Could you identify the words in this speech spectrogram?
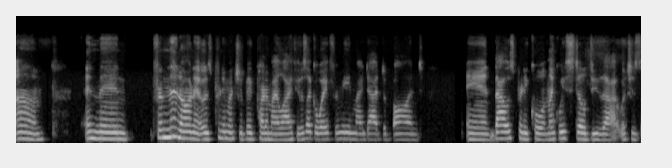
Um, and then from then on, it was pretty much a big part of my life. It was like a way for me and my dad to bond, and that was pretty cool. And like we still do that, which is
